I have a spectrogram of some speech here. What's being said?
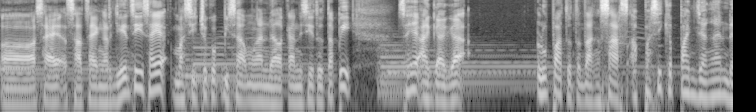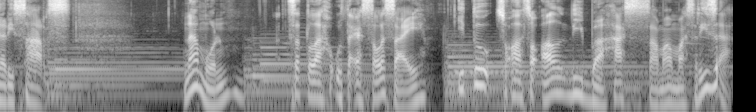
uh, saya saat saya ngerjain sih saya masih cukup bisa mengandalkan di situ. Tapi saya agak-agak lupa tuh tentang SARS. Apa sih kepanjangan dari SARS? Namun setelah UTS selesai, itu soal-soal dibahas sama Mas Riza.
